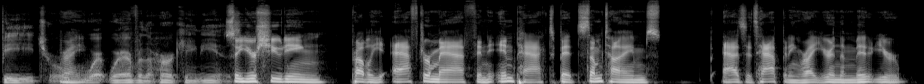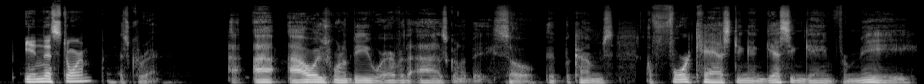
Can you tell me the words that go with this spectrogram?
Beach or Right. where, wherever the hurricane is. So you're shooting probably aftermath and impact, but sometimes as it's happening, right? You're in the mid, you're in this storm. That's correct. I, I, I always want to be wherever the eye is going to be. So it becomes a forecasting and guessing game for me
